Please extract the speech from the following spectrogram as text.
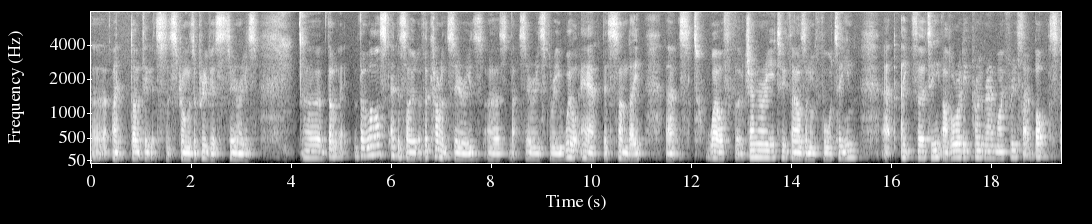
uh, I don't think it's as strong as the previous series. Uh, the, the last episode of the current series, uh, that series 3, will air this Sunday. That's 12th of January 2014 at 8.30. I've already programmed my Freesat box,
